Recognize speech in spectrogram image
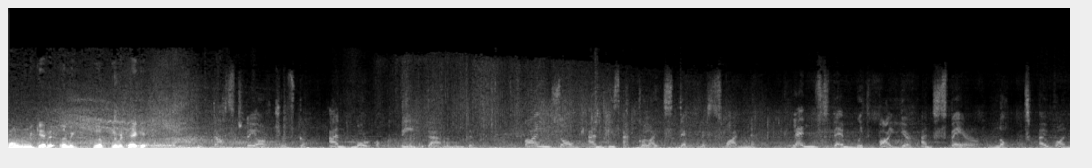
Come on, let me get it. Let me let, let me take it. Dust the archers go, and Morgoth be damned. Find Zog and his acolytes, deathless one. Cleanse them with fire and spare not a one.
